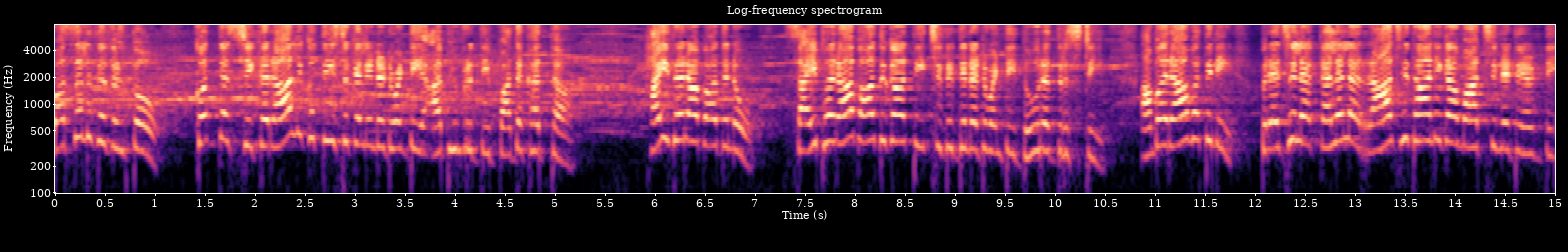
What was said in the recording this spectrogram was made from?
వసతులతో కొత్త శిఖరాలకు తీసుకెళ్ళినటువంటి అభివృద్ధి పథకర్త హైదరాబాదును సైబరాబాదుగా తీర్చిదిద్దినటువంటి దూరదృష్టి అమరావతిని ప్రజల కలల రాజధానిగా మార్చినటువంటి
